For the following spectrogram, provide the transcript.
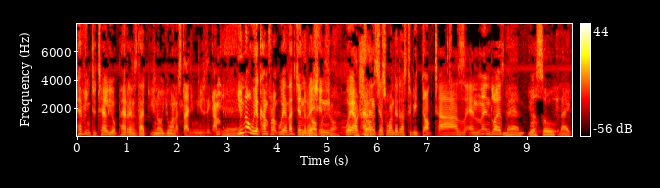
having to tell your parents that you know you want to study music. I'm, Yeah. You know, we come from we're that know, for generation sure. where our For sure. parents just wanted us to be doctors and, and lawyers. Man, you're Well, so like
